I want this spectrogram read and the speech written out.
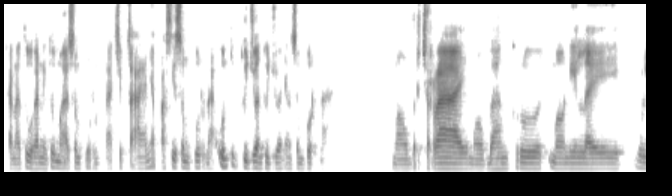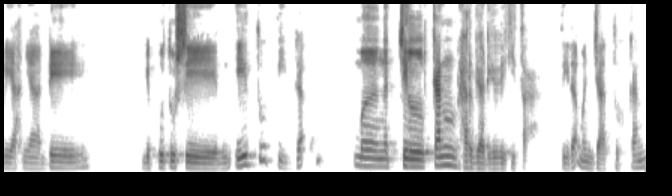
Karena Tuhan itu maha sempurna, ciptaannya pasti sempurna untuk tujuan-tujuan yang sempurna. Mau bercerai, mau bangkrut, mau nilai kuliahnya D, diputusin, itu tidak mengecilkan harga diri kita, tidak menjatuhkan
